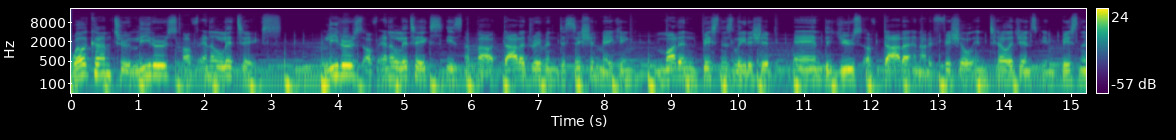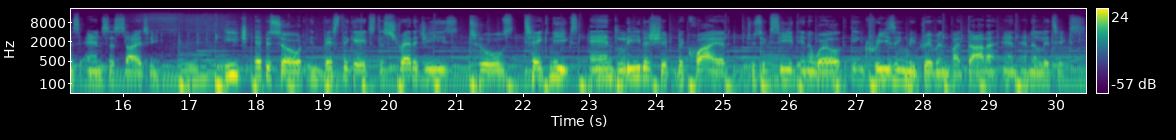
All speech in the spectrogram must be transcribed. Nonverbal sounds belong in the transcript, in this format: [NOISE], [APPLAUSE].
Welcome to Leaders of Analytics. Leaders of Analytics is about data driven decision making, modern business leadership, and the use of data and artificial intelligence in business and society. Each episode investigates the strategies, tools, techniques, and leadership required to succeed in a world increasingly driven by data and analytics.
